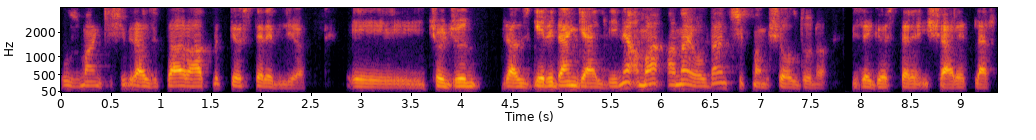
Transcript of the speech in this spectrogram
uzman kişi birazcık daha rahatlık gösterebiliyor. E, çocuğun biraz geriden geldiğini ama ana yoldan çıkmamış olduğunu bize gösteren işaretler.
